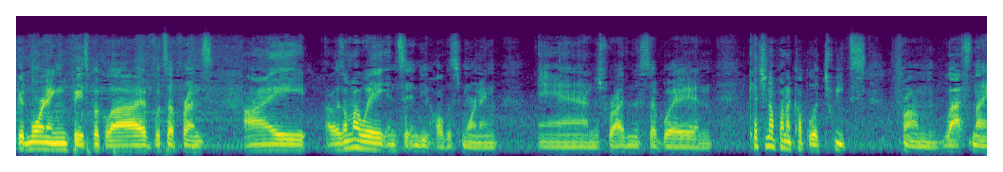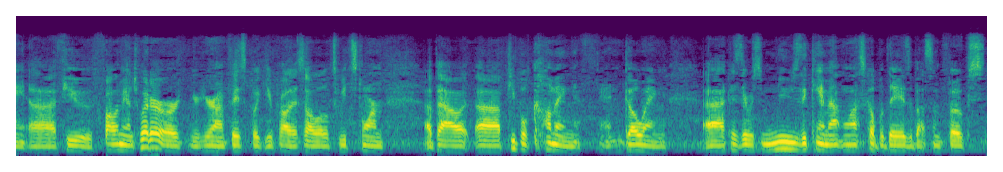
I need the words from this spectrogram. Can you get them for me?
Good morning, Facebook Live. What's up, friends? I I was on my way into Indy Hall this morning and just riding the subway and catching up on a couple of tweets from last night. Uh, if you follow me on Twitter or you're here on Facebook, you probably saw a little tweet storm about uh, people coming and going because uh, there was some news that came out in the last couple days about some folks,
